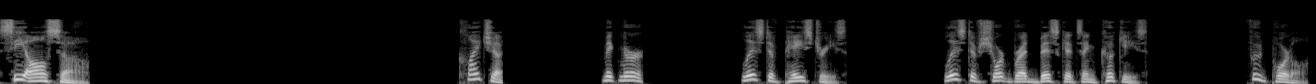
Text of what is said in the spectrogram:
See also Kleicha Makmur List of pastries List of shortbread biscuits and cookies. Food portal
